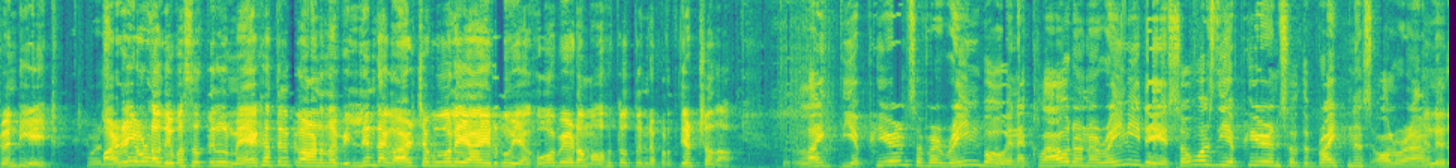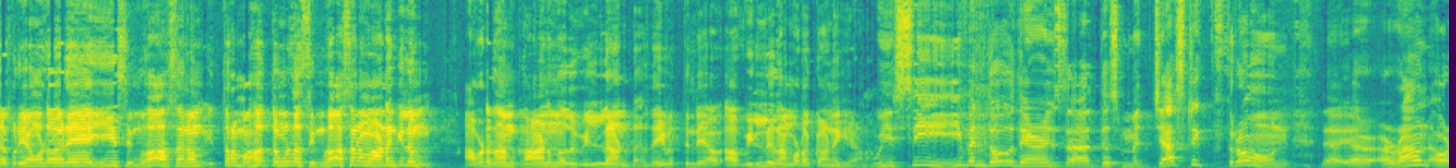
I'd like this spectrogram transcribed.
twenty eight മഴയുള്ള ദിവസത്തിൽ മേഘത്തിൽ കാണുന്ന വില്ലിന്റെ കാഴ്ച പോലെയായിരുന്നു യഹോബയുടെ മഹത്വത്തിന്റെ പ്രത്യക്ഷത like the appearance of a rainbow in a cloud on a rainy day, so was the appearance of the brightness all around it. എന്റെ പ്രിയമുള്ളവരെ ഈ സിംഹാസനം ഇത്ര മഹത്വമുള്ള സിംഹാസനമാണെങ്കിലും അവിടെ നാം കാണുന്നത് വില്ലുണ്ട് ദൈവത്തിന്റെ ആ- ആ വില്ല് നമ്മുടെ കാണുകയാണ് We see, even though there is uh, this majestic throne uh, uh, around, or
